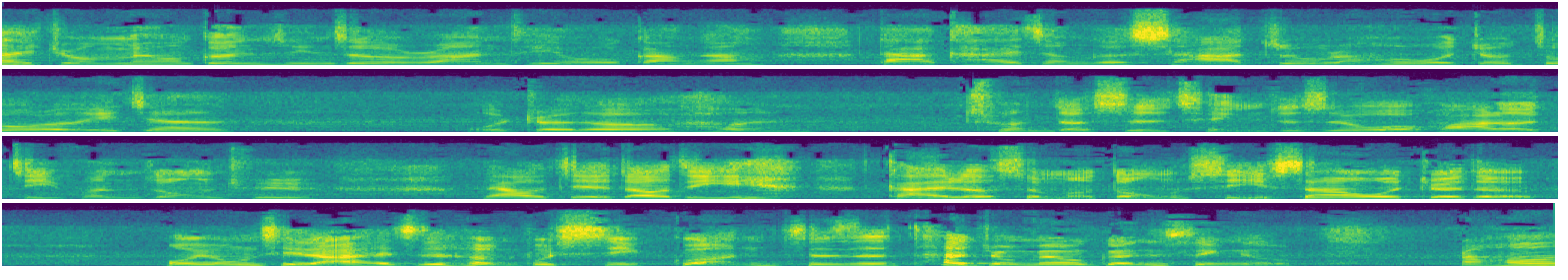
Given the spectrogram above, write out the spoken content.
太久没有更新这个软体，我刚刚打开整个傻住，然后我就做了一件我觉得很蠢的事情，就是我花了几分钟去了解到底改了什么东西。虽然我觉得我用起来还是很不习惯，其实太久没有更新了。然后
